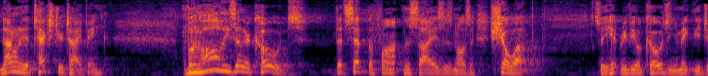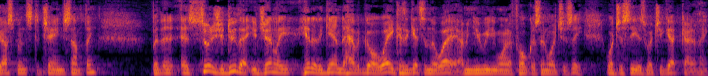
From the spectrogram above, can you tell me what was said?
not only the text you're typing, but all these other codes that set the font and the sizes and all this show up. So you hit reveal codes and you make the adjustments to change something. But then as soon as you do that, you generally hit it again to have it go away because it gets in the way. I mean, you really want to focus on what you see. What you see is what you get kind of thing.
